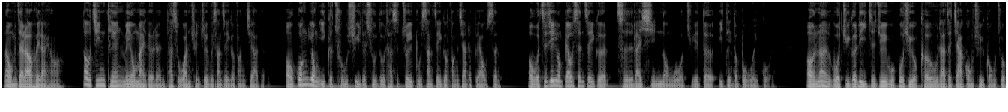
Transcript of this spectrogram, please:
那我们再拉回来哈，到今天没有买的人，他是完全追不上这个房价的。哦，光用一个储蓄的速度，他是追不上这个房价的飙升。哦，我直接用飙升这一个词来形容，我觉得一点都不为过了。哦，那我举个例子，就是我过去有客户他在加工区工作。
